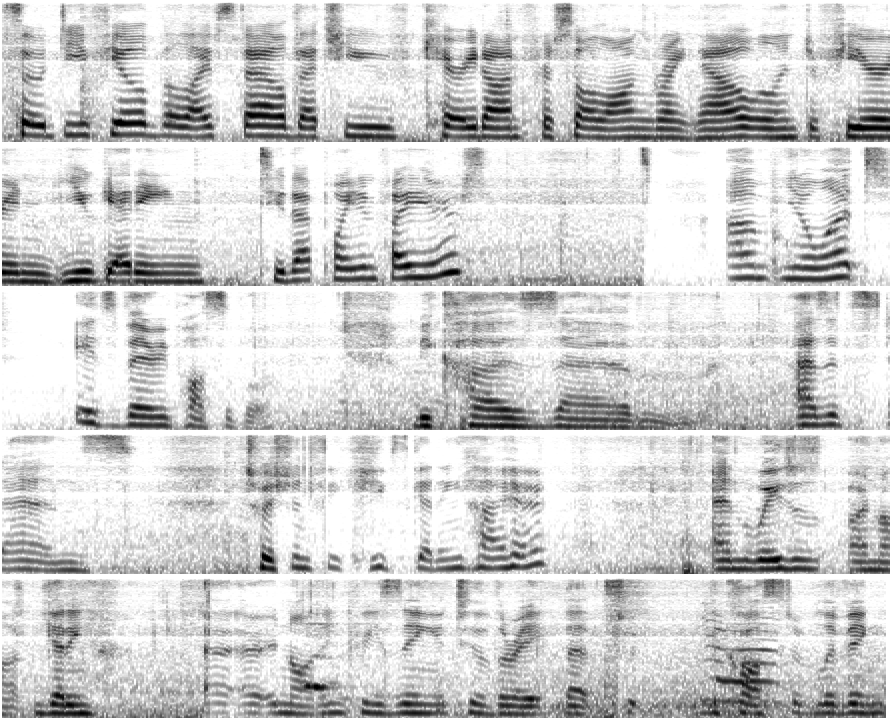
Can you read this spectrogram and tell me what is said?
So, do you feel the lifestyle that you've carried on for so long right now will interfere in you getting to that point in five years? Um, you know what? It's very possible because um, as it stands, tuition fee keeps getting higher and wages are not getting are not increasing to the rate that the cost of living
